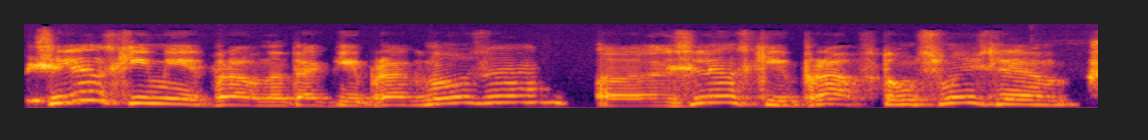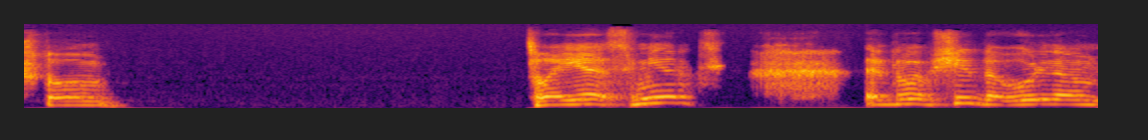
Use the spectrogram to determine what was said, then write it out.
Зеленский имеет право на такие прогнозы. Э, Зеленский прав в том смысле, что твоя смерть – это вообще довольно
